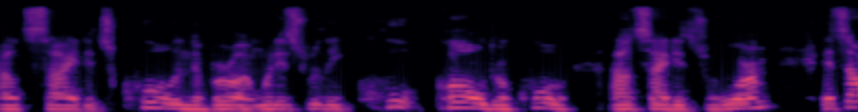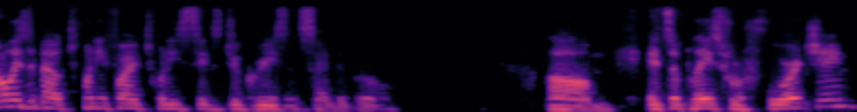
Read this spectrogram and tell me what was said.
outside, it's cool in the burrow. And when it's really cool, cold or cool outside, it's warm. It's always about 25, 26 degrees inside the burrow. Um, it's a place for foraging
